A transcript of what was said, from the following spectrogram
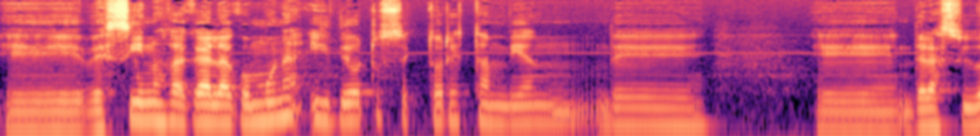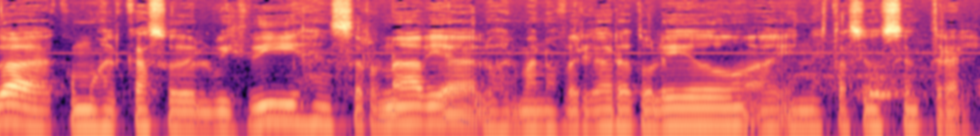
eh, vecinos de acá de la comuna y de otros sectores también de, de la ciudad, como es el caso de Luis Díaz en Cerro Navia, los hermanos Vergara Toledo en Estación Central.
